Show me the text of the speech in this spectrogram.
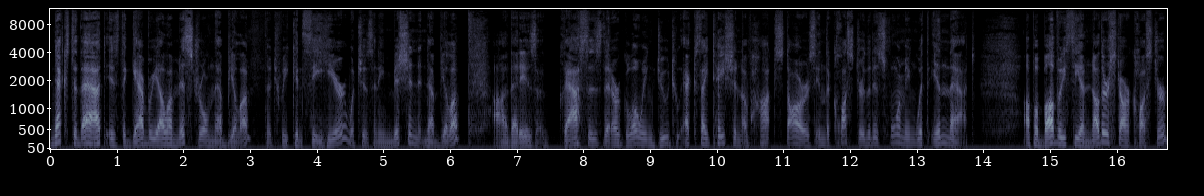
Next to that is the Gabriela Mistral Nebula, which we can see here, which is an emission nebula uh, that is gases that are glowing due to excitation of hot stars in the cluster that is forming within that. Up above we see another star cluster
